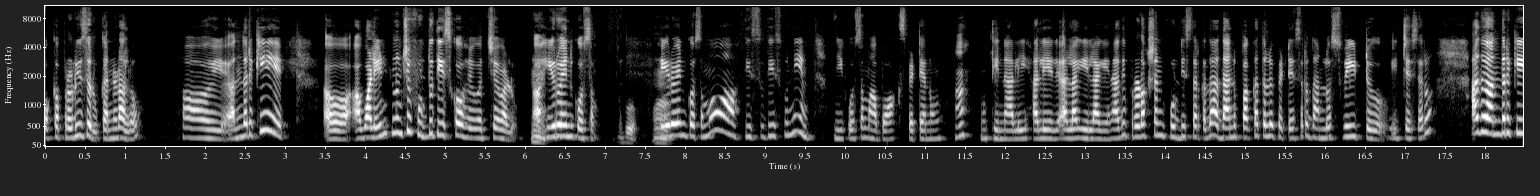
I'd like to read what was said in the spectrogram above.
ఒక ప్రొడ్యూసర్ కన్నడలో అందరికీ వాళ్ళ ఇంటి నుంచి ఫుడ్ తీసుకో వచ్చేవాళ్ళు ఆ. హీరోయిన్ కోసం. హీరోయిన్ కోసము తీసు తీసుకుని నీకోసం ఆ బాక్స్ పెట్టాను నువ్వు తినాలి అలా అలాగే ఇలాగే. అది ప్రొడక్షన్ ఫుడ్ ఇస్తారు కదా దాన్ని పక్కతలో పెట్టేశారు దానిలో స్వీట్ ఇచ్చేశారు అది అందరికీ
